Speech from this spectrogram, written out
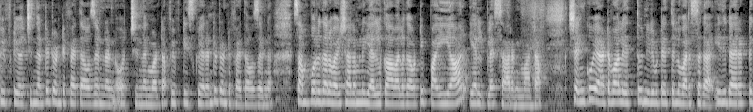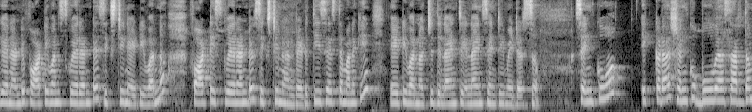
ఫిఫ్టీ వచ్చిందంటే ట్వంటీ ఫైవ్ థౌజండ్ వచ్చిందనమాట. ఫిఫ్టీ స్క్వేర్ అంటే ట్వంటీ ఫైవ్ థౌజండ్. సంపూర్ణదల వైశాల్యంలో ఎల్ కావాలి కాబట్టి pi R L plus R అనమాట శంకు ఏటవాలు ఎత్తు నిలువుటెత్తులు వరుసగా. ఇది డైరెక్ట్గానండి ఫార్టీ వన్ స్క్వేర్ అంటే sixteen eighty one. Forty square అంటే సిక్స్టీన్ హండ్రెడ్. తీసేస్తే మనకి ఎయిటీ వన్ వచ్చింది నైన్ నైన్ సెంటీమీటర్స్. శంకువు ఇక్కడ శంకు భూవ్యాసార్థం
